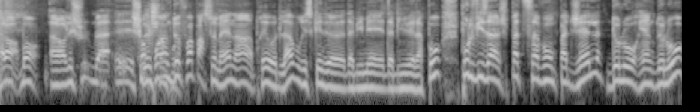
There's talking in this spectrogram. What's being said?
Alors bon, alors les bah, euh, shampoing shampoing. deux fois par semaine. hein. Après, au-delà, vous risquez d'abîmer d'abîmer la peau. Pour le visage, pas de savon, pas de gel, de l'eau, rien que de l'eau.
